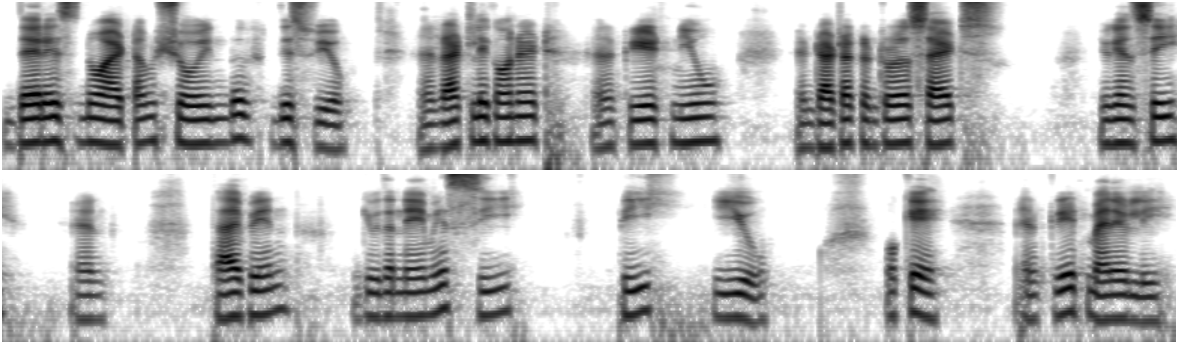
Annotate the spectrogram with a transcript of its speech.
there is no item showing the this view. And right click on it and create new and data collector sets you can see and type in give the name is CPU okay. And create manually.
